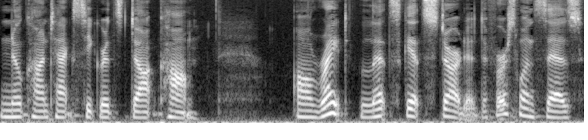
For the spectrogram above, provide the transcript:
nocontactsecrets.com. All right, let's get started. The first one says,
